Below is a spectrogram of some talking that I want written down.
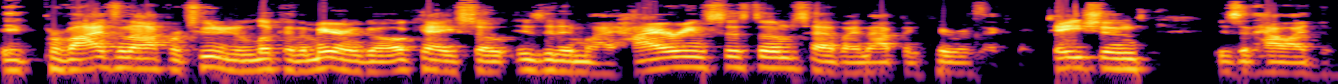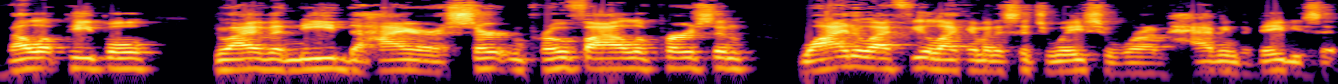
it provides an opportunity to look in the mirror and go, okay, so is it in my hiring systems? Have I not been clear with expectations? Is it how I develop people? Do I have a need to hire a certain profile of person? Why do I feel like I'm in a situation where I'm having to babysit?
